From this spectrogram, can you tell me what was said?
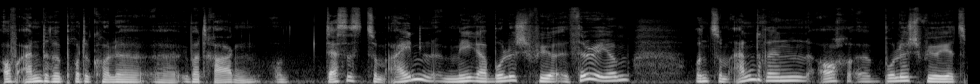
auf andere Protokolle äh, übertragen. Und das ist zum einen mega bullish für Ethereum und zum anderen auch äh, bullish für jetzt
